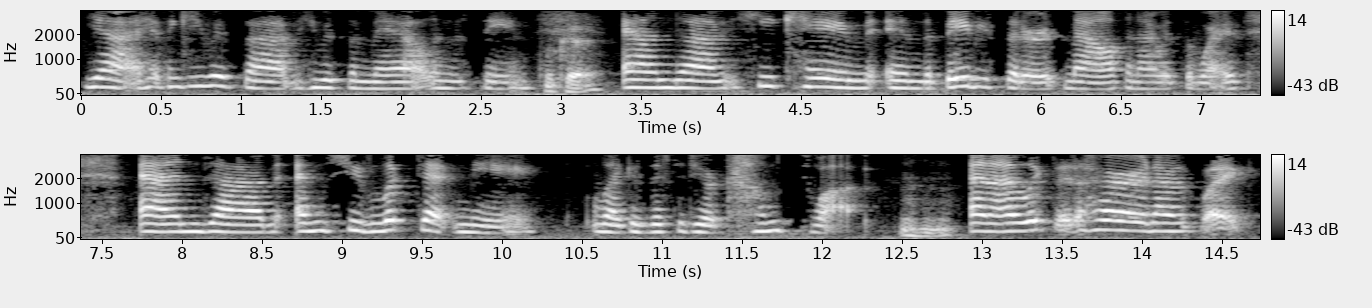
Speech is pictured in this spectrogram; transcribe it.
Yeah, I think he was um, he was the male in the scene Okay. and um, he came in the babysitter's mouth, and I was the wife, and um, and she looked at me like as if to do a cum swap, Mm-hmm. and I looked at her, and I was like,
